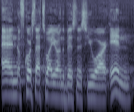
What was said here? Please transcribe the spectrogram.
And of course, that's why you're on the business you are in.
